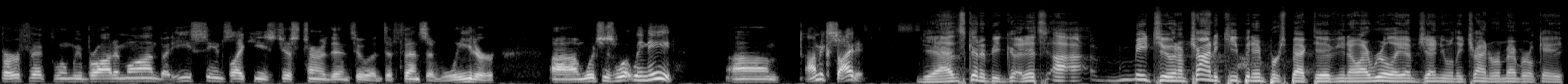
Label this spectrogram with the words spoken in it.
Burfict when we brought him on, but he seems like he's just turned into a defensive leader, um, which is what we need. Um, I'm excited. Yeah, it's going to be good. It's uh, me too, and I'm trying to keep it in perspective. You know, I really am genuinely trying to remember. Okay,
